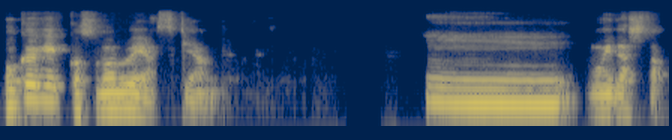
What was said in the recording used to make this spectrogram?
僕は結構その分野好きなんだよ。えー、思い出した。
